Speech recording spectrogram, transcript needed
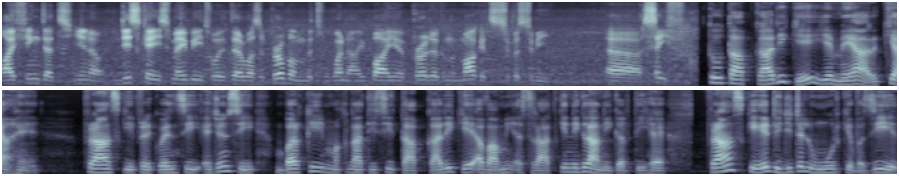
I think that, you know, in this case, maybe it was, there was a problem, but when I buy a product on the market, it's supposed to be uh, safe. تو تابکاری کے یہ معیار کیا ہیں فرانس کی فریکوینسی ایجنسی برقی مقناطیسی تابکاری کے عوامی اثرات کی نگرانی کرتی ہے فرانس کے ڈیجیٹل امور کے وزیر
